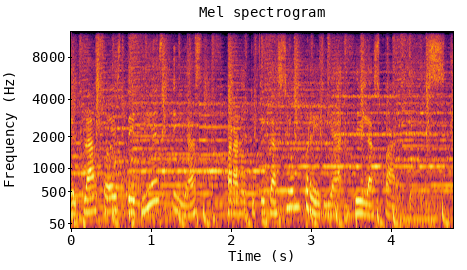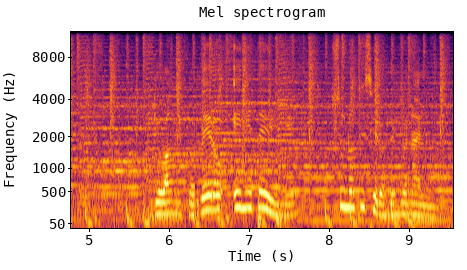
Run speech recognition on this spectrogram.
El plazo es de 10 días para notificación previa de las partes. Giovanni Cordero, NTN, su noticiero regional.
